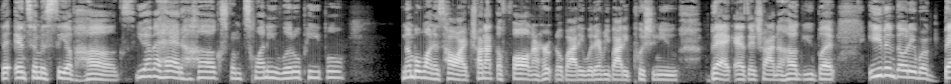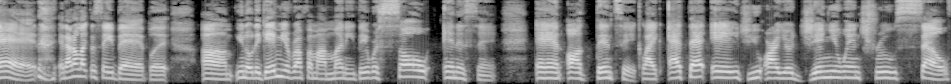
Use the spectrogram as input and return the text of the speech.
the intimacy of hugs. You ever had hugs from 20 little people? Number one is hard. Try not to fall and hurt nobody with everybody pushing you back as they're trying to hug you. But even though they were bad, and I don't like to say bad, but, um, you know, they gave me a run for my money. They were so innocent and authentic. Like at that age, you are your genuine, true self.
